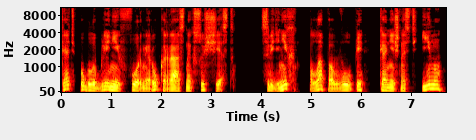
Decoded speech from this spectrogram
пять углублений в форме рук разных существ. Среди них лапа вулпи, конечность ину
